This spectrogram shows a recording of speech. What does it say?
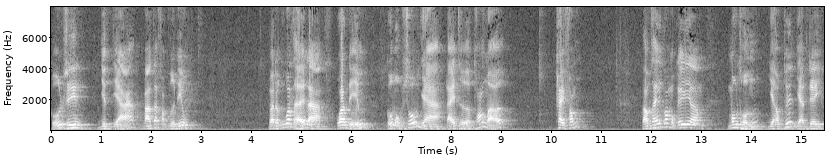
của riêng dịch giả ba tác phẩm vừa nêu. Và nó cũng có thể là quan điểm của một số nhà đại thừa thoáng mở, khai phóng. Và ông thấy có một cái ờ, mâu thuẫn về học thuyết và hành trì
